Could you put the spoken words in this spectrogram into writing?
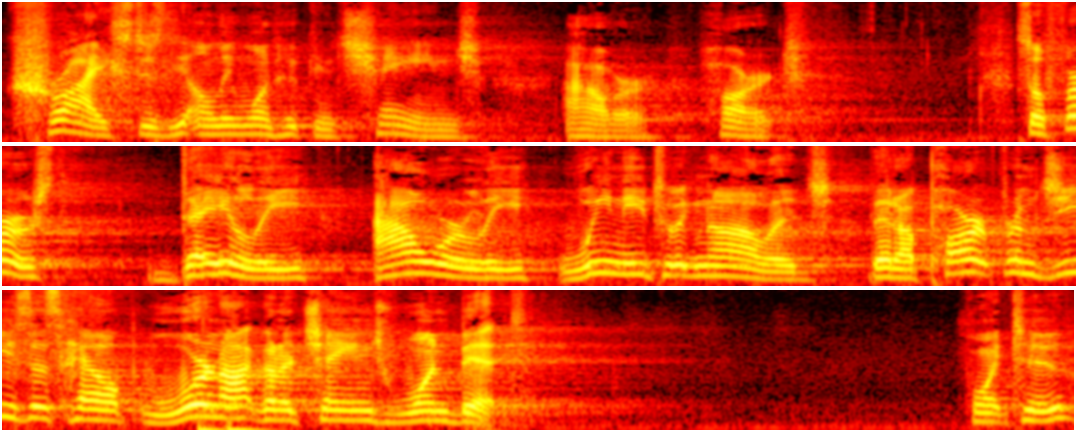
Christ is the only one who can change our heart. So, first, daily hourly, we need to acknowledge that apart from Jesus' help, we're not going to change one bit. Point two,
